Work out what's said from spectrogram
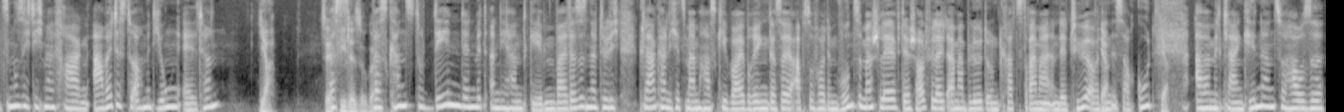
Jetzt muss ich dich mal fragen, arbeitest du auch mit jungen Eltern? Ja. Sehr was, viele sogar. Was kannst du denen denn mit an die Hand geben? Weil das ist natürlich, klar kann ich jetzt meinem Husky beibringen, dass er ab sofort im Wohnzimmer schläft. Der schaut vielleicht einmal blöd und kratzt dreimal an der Tür, aber ja. dann ist auch gut. Ja. Aber mit kleinen Kindern zu Hause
